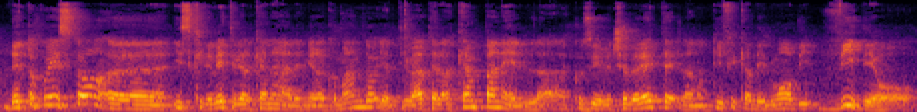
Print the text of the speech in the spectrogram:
detto questo, eh, iscrivetevi al canale, mi raccomando, e attivate la campanella, così riceverete la notifica dei nuovi video.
